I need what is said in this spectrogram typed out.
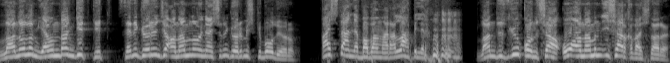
Lan oğlum yanımdan git git. Seni görünce anamın oynayışını görmüş gibi oluyorum. Kaç tane babam var Allah bilir. Lan düzgün konuş ha o anamın iş arkadaşları.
